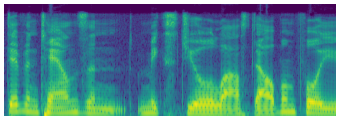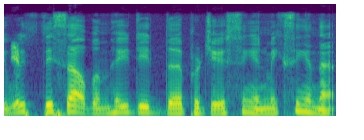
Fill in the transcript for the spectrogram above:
Devin Townsend mixed your last album for you. Yep. With this album, who did the producing and mixing in that?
